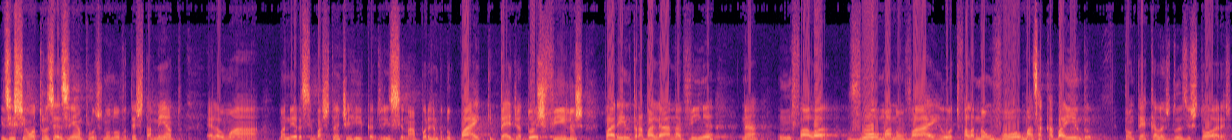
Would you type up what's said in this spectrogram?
Existem outros exemplos no Novo Testamento, ela é uma maneira assim, bastante rica de ensinar. Por exemplo, do pai que pede a dois filhos para irem trabalhar na vinha. Né? Um fala vou, mas não vai, o outro fala não vou, mas acaba indo. Então, tem aquelas duas histórias.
